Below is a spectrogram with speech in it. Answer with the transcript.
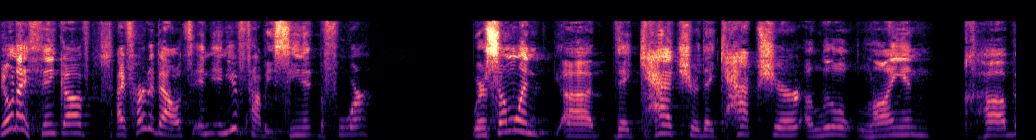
You know what I think of? I've heard about, and, and you've probably seen it before, where someone, uh, they catch or they capture a little lion cub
